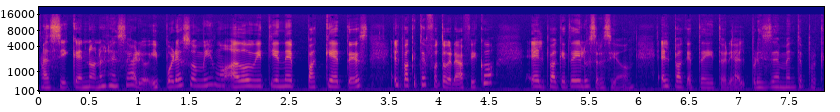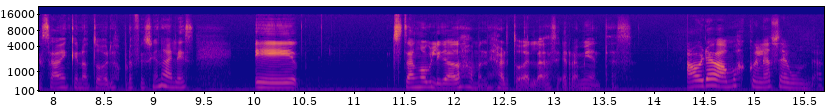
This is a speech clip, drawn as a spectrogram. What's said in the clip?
Así que no, no es necesario. Y por eso mismo Adobe tiene paquetes, el paquete fotográfico, el paquete de ilustración, el paquete editorial, precisamente porque saben que no todos los profesionales eh, están obligados a manejar todas las herramientas. Ahora vamos con la segunda.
